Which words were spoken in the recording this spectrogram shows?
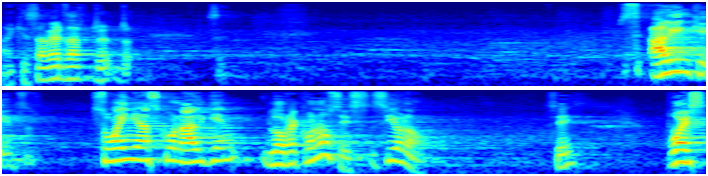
hay que saber dar alguien que sueñas con alguien, lo reconoces, ¿sí o no? ¿Sí? Pues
